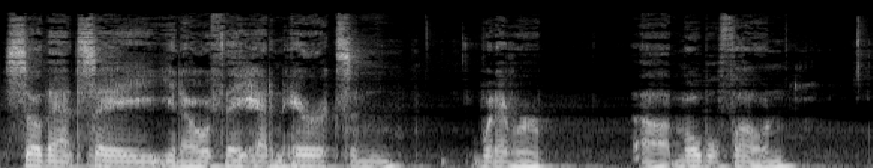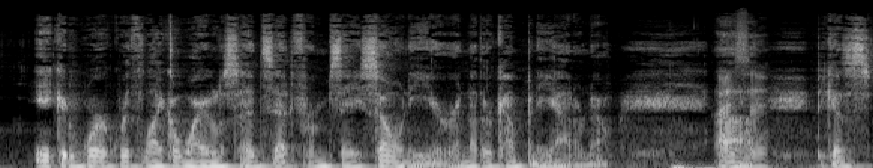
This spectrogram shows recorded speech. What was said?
so that say you know if they had an Ericsson whatever uh, mobile phone, it could work with like a wireless headset from say Sony or another company. I don't know. I Uh, see. because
